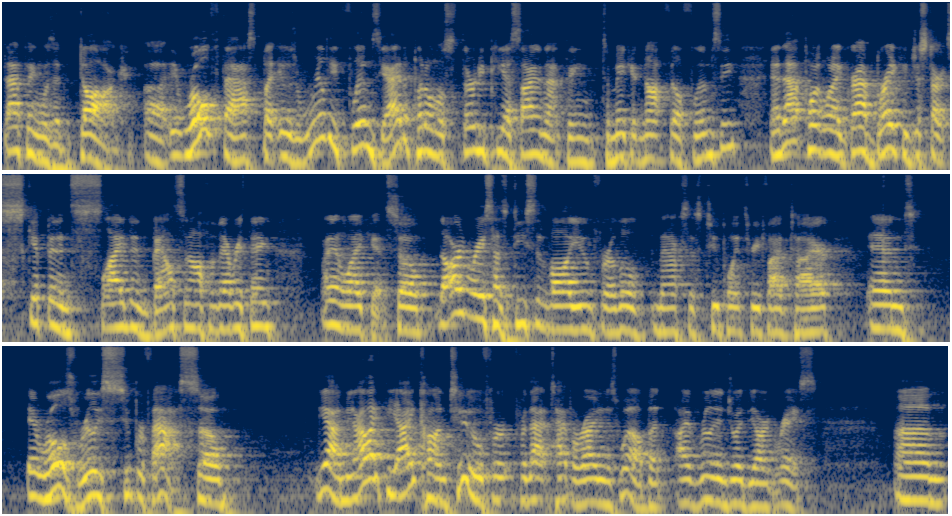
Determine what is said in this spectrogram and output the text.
That thing was a dog. Uh, it rolled fast, but it was really flimsy. I had to put almost 30 psi in that thing to make it not feel flimsy. And at that point, when I grabbed brake, it just starts skipping and sliding and bouncing off of everything. I didn't like it. So the Ardent Race has decent volume for a little Maxxis 2.35 tire, and it rolls really super fast. So yeah, I mean, I like the Ikon too for, for that type of riding as well, but I've really enjoyed the Ardent Race. Um,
